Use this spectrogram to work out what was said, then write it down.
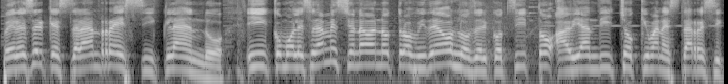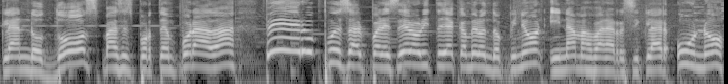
pero es el que estarán reciclando. Y como les había mencionado en otros videos, los del Cocito habían dicho que iban a estar reciclando dos pases por temporada, pero pues al parecer ahorita ya cambiaron de opinión y nada más van a reciclar uno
